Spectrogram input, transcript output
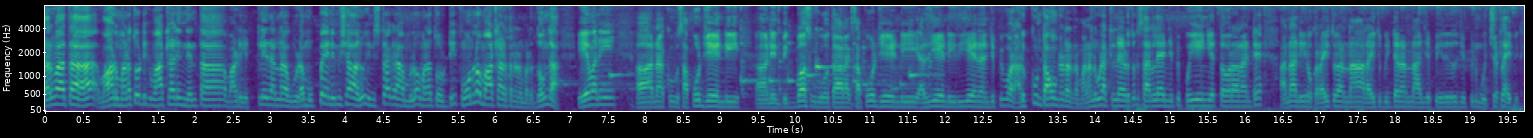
తర్వాత వాడు మనతోటికి మాట్లాడింది ఎంత? వాడు ఎట్లేదన్నా కూడా ముప్పై నిమిషాలు ఇన్స్టాగ్రామ్లో మనతోటి ఫోన్లో మాట్లాడతాడు అనమాట దొంగ. ఏమని? నాకు సపోర్ట్ చేయండి. నేను బిగ్ బాస్కి పోతా. నాకు సపోర్ట్ చేయండి. అది చేయండి ఇది చేయండి అని చెప్పి వాడు అడుక్కుంటా ఉంటాడు అన్న మనల్ని కూడా అట్లనే అడుగుతాడు. సర్లే అని చెప్పి పోయి ఏం చేస్తావరా అంటే అన్న నేను ఒక రైతునన్నా రైతు బిడ్డనన్నా అని చెప్పి ఏదో చెప్పి ముచ్చట్లు అయిపోయింది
